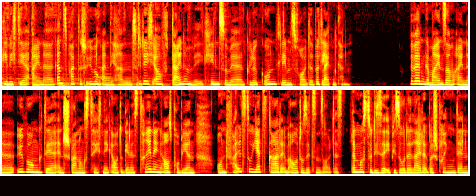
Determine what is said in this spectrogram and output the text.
gebe ich dir eine ganz praktische Übung an die Hand, die dich auf deinem Weg hin zu mehr Glück und Lebensfreude begleiten kann. Wir werden gemeinsam eine Übung der Entspannungstechnik autogenes Training ausprobieren. Und falls du jetzt gerade im Auto sitzen solltest, dann musst du diese Episode leider überspringen, denn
